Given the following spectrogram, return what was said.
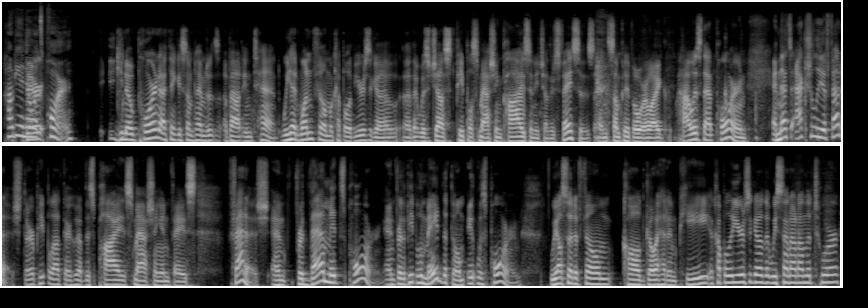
How do you know there, it's porn? You know, porn, I think, is sometimes about intent. We had one film a couple of years ago uh, that was just people smashing pies in each other's faces. And some people were like, How is that porn? And that's actually a fetish. There are people out there who have this pie smashing in face fetish. And for them, it's porn. And for the people who made the film, it was porn. We also had a film called Go Ahead and Pee a couple of years ago that we sent out on the tour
